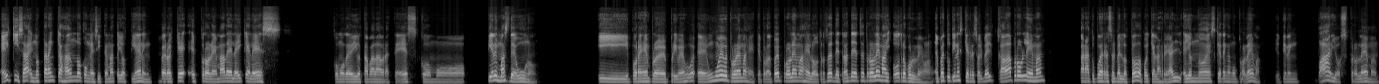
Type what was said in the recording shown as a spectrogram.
él quizás él no estará encajando con el sistema que ellos tienen, pero es que el problema de Lakers es, ¿cómo te digo esta palabra? Este es como, tienen más de uno. Y, por ejemplo, el primer jue- eh, un juego el problema es este, pero después el problema es el otro. Entonces, detrás de este problema hay otro problema. Después tú tienes que resolver cada problema para tú poder resolverlos todos, porque la real, ellos no es que tengan un problema, ellos tienen varios problemas.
